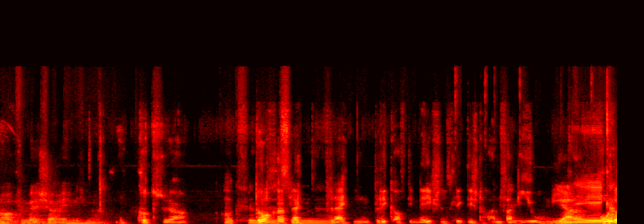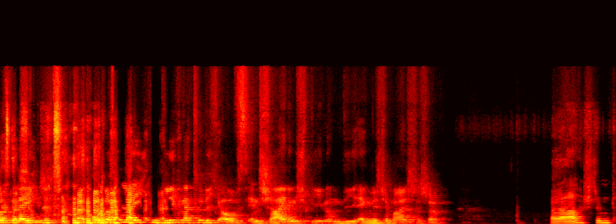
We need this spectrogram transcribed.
auch für mich ja eigentlich nicht mehr. Kurz, ja. Doch, äh, vielleicht, vielleicht ein Blick auf die Nations League, die ist doch Anfang Juni. Ja, Nee, oder, vielleicht, oder vielleicht ein Blick natürlich aufs Entscheidungsspiel um die englische Meisterschaft. Ja, stimmt.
